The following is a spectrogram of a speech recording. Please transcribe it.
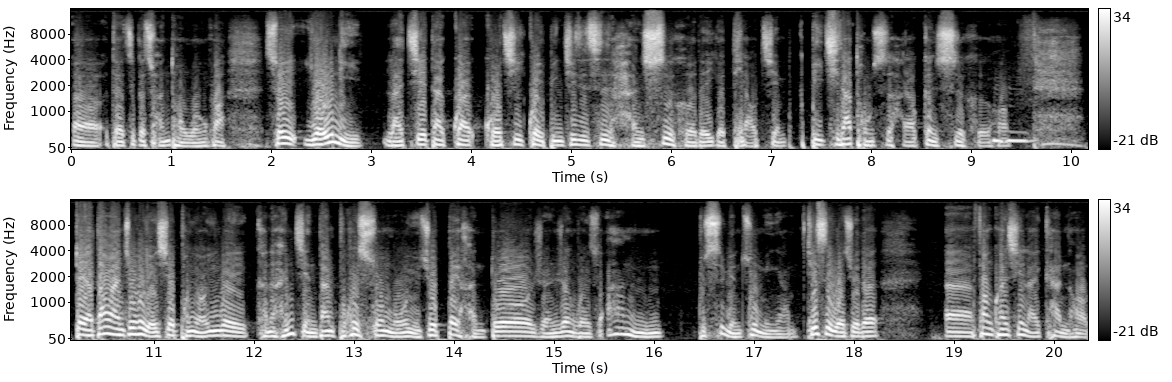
呃的这个传统文化，所以有你。来接待怪国际贵宾，其实是很适合的一个条件，比其他同事还要更适合哈。对啊，当然就会有一些朋友，因为可能很简单，不会说母语，就被很多人认为说啊，你不是原住民啊。其实我觉得。呃，放宽心来看哈，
